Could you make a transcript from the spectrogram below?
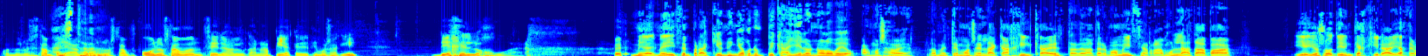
cuando no se están peleando está. o no están, o no están en cena al ganapia, que decimos aquí, déjenlo jugar. Me, me dicen por aquí, un niño con un picayelo no lo veo. Vamos a ver, lo metemos en la cajica esta de la Thermomix, cerramos la tapa y ellos solo tienen que girar y hacer...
